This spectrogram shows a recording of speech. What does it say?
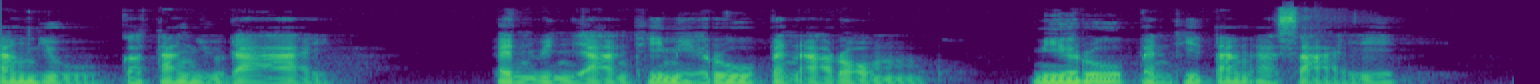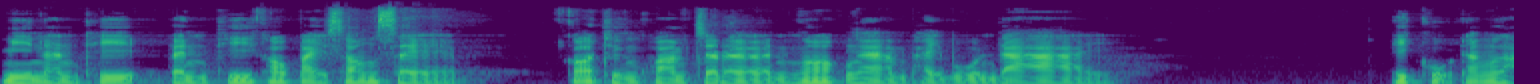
ตั้งอยู่ก็ตั้งอยู่ได้ เป็นวิญญาณที่มีรูปเป็นอารมณ์ มีรูปเป็นที่ตั้งอาศัย มีนันทิเป็นที่เข้าไปซ่องเสพ ก็ถึงความเจริญงอกงามไพบูรณ์ได้ ภิกขุทั้งหล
